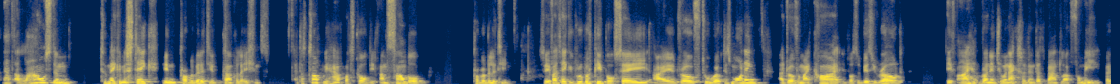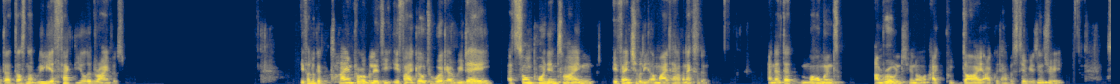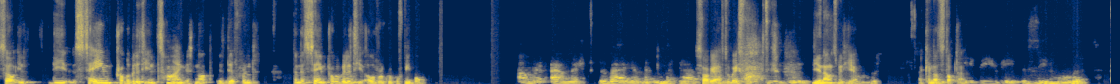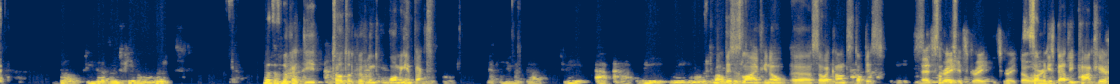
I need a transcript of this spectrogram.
That allows them to make a mistake in probability calculations. At the top, we have what's called the ensemble probability. So if I take a group of people, say I drove to work this morning, I drove in my car, it was a busy road. If I run into an accident, that's bad luck for me, but that does not really affect the other drivers if I look at time probability, if I go to work every day, at some point in time, eventually I might have an accident. And at that moment, I'm ruined. You know, I could die, I could have a serious injury. So in the same probability in time is not is different than the same probability over a group of people. Sorry, I have to wait for the announcement here. I cannot stop that. Let us look at the total equivalent warming impact. Well, this is live, you know, uh, so I can't stop this. It's great. It's great. It's great. Don't somebody's worry. badly parked here,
